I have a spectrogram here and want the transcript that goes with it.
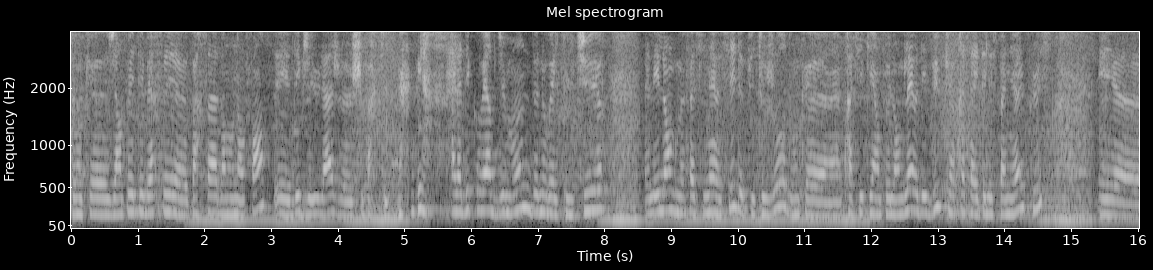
Donc j'ai un peu été bercée par ça dans mon enfance et dès que j'ai eu l'âge, je suis partie à la découverte du monde, de nouvelles cultures, les langues me fascinaient aussi depuis toujours, donc euh, pratiquer un peu l'anglais au début, puis après ça a été l'espagnol plus. Et euh,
